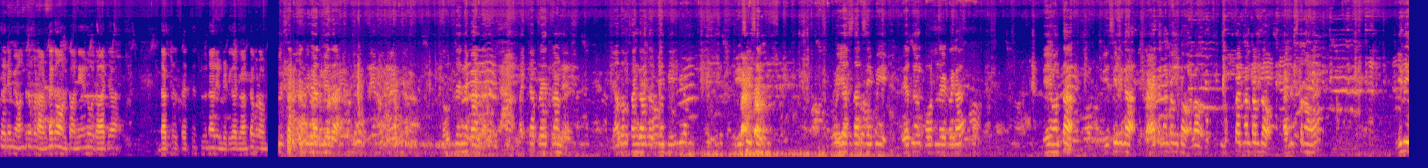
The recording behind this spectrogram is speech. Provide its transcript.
సరే మేము అందరం కూడా అండగా ఉంటాం. నేను రాజా డాక్టర్ సత్య సూర్యనారాయణ రెడ్డి గారు మేమంతా కూడా సరస్వతి గారి మీద దౌర్జన్యకాండ హత్యా ప్రయత్నాన్ని యాదవ సంఘాల తరఫునికి బీసీసీఎల్ వైఎస్ఆర్సిపి రీజనల్ కోఆర్డినేటర్గా మేమంతా బీసీలుగా ఏకకంఠంతో అలా ముక్త కంఠంతో ఖండిస్తున్నాము. ఇది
